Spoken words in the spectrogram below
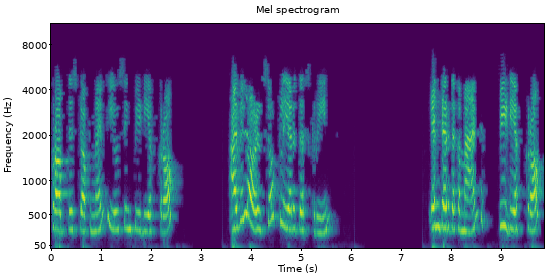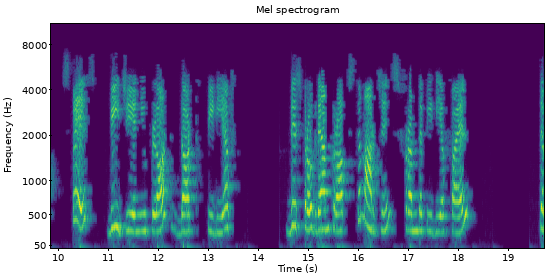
crop this document using PDF crop. I will also clear the screen. Enter the command pdf crop space bgnuplot.pdf. This program crops the margins from the PDF file. The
